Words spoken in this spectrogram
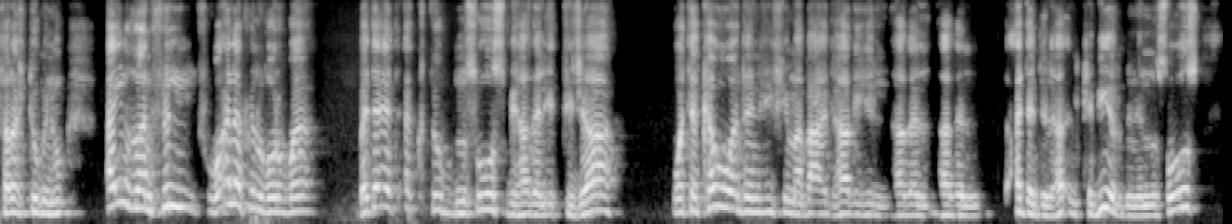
خرجت منه. أيضا في ال... وأنا في الغربة بدأت أكتب نصوص بهذا الاتجاه وتكون لي فيما بعد هذه ال... هذا ال... هذا العدد الكبير من النصوص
